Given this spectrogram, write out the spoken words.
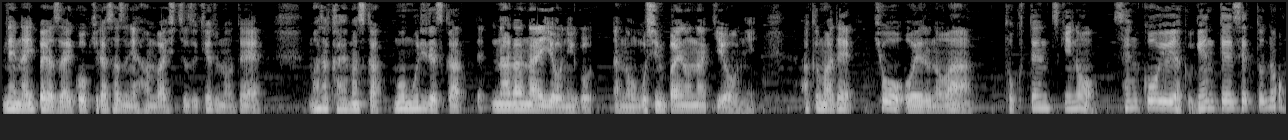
年内いっぱいは在庫を切らさずに販売し続けるので、まだ買えますか？もう無理ですか？ってならないようにご、あの、ご心配のなきように、あくまで今日終えるのは特典付きの先行予約限定セットの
